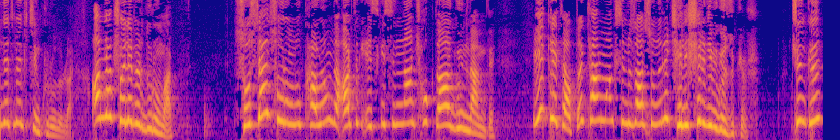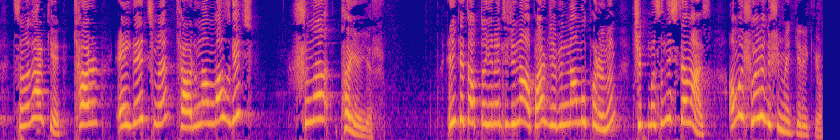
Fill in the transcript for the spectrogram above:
elde etmek için kurulurlar. Ancak şöyle bir durum var. Sosyal sorumluluk kavramı da artık eskisinden çok daha gündemde. İlk etapta kar maksimizasyonu ile çelişir gibi gözükür. Çünkü sana der ki kar elde etme, karından vazgeç, şuna pay ayır. İlk etapta yönetici ne yapar? Cebinden bu paranın çıkmasını istemez. Ama şöyle düşünmek gerekiyor.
